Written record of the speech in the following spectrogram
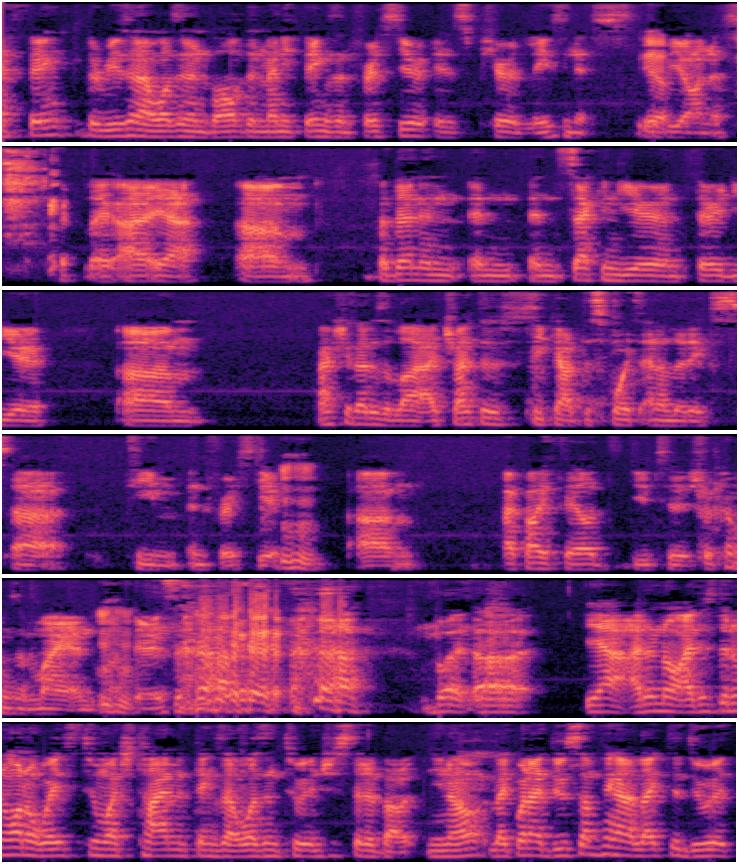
I think the reason I wasn't involved in many things in first year is pure laziness, to be honest. Like, I, yeah. Um, but then in, in, in second year and third year, um, actually that is a lie. I tried to seek out the sports analytics, uh, team in first year. Mhm. Um, I probably failed due to shortcomings on my end, not Mhm. theirs. but, uh, yeah, I don't know. I just didn't want to waste too much time in things I wasn't too interested about, you know? Like when I do something, I like to do it,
